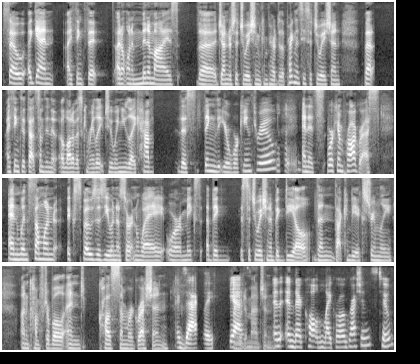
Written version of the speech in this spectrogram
so again i think that i don't want to minimize the gender situation compared to the pregnancy situation but i think that that's something that a lot of us can relate to when you like have this thing that you're working through mm-hmm. and it's work in progress and when someone exposes you in a certain way or makes a big a situation a big deal then that can be extremely uncomfortable and cause some regression Exactly. Yeah. I would imagine. And and they're called microaggressions too.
